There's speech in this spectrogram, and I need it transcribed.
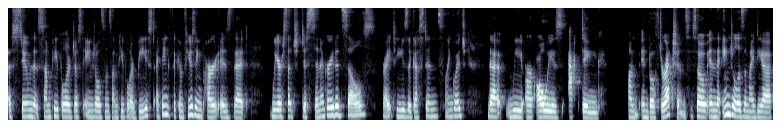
assume that some people are just angels and some people are beast. I think the confusing part is that we are such disintegrated selves, right? To use Augustine's language, that we are always acting on in both directions. So in the angelism idea,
